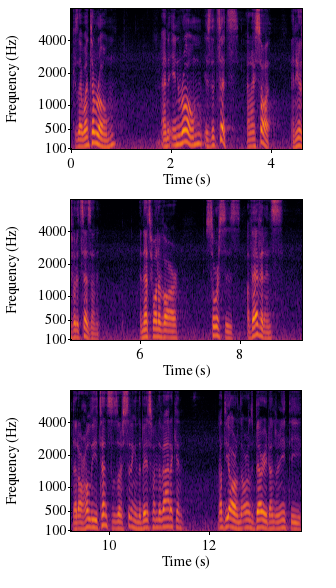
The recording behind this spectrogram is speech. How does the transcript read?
Because I went to Rome, and in Rome is the tzitz, and I saw it. And here's what it says on it. And that's one of our sources of evidence that our holy utensils are sitting in the basement of the Vatican. Not the Aron, the Aron's buried underneath the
